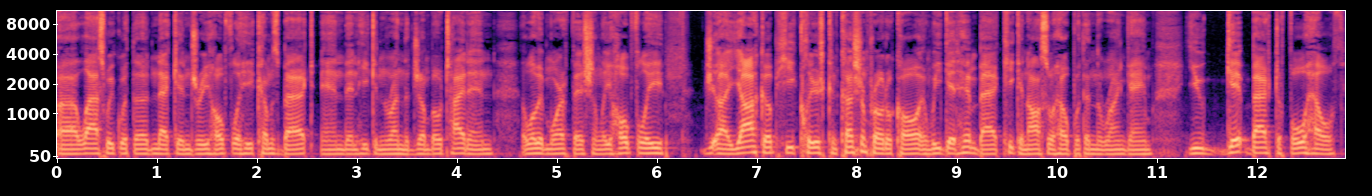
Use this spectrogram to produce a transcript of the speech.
uh, last week with a neck injury. Hopefully, he comes back and then he can run the jumbo tight end a little bit more efficiently. Hopefully, uh, Jakobi clears concussion protocol and we get him back. He can also help within the run game. You get back to full health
